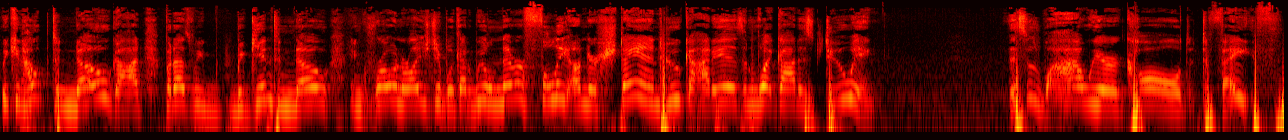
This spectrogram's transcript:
we can hope to know God, but as we begin to know and grow in relationship with God, we will never fully understand who God is and what God is doing. This is why we are called to faith.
